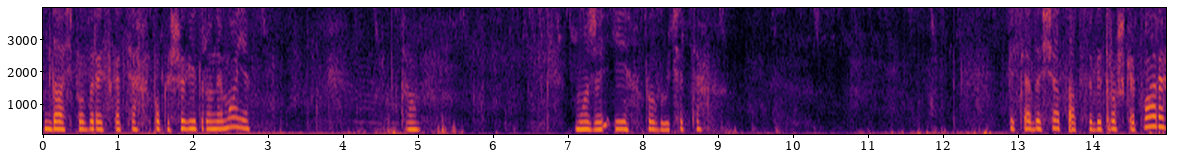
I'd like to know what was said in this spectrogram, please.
дасть побризкатися. Поки що вітру немає. То може і получиться. Після доща так собі трошки пари.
